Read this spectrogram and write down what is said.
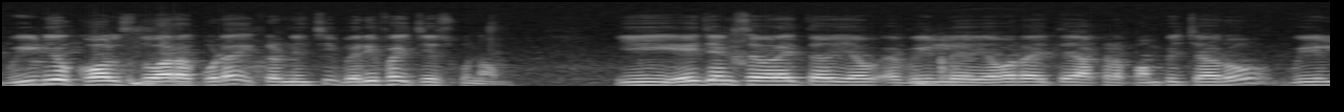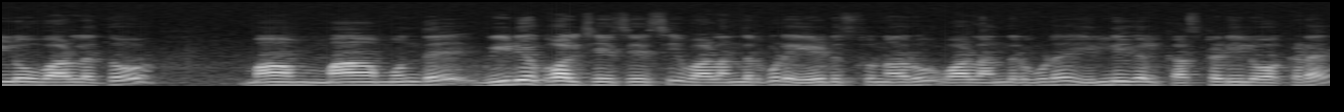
వీడియో కాల్స్ ద్వారా కూడా ఇక్కడ నుంచి వెరిఫై చేసుకున్నాం. ఈ ఏజెంట్స్ ఎవరైతే ఎవ- వీళ్ళు ఎవరైతే అక్కడ పంపించారో వీళ్ళు వాళ్ళతో మా మా ముందే వీడియో కాల్ చేసేసి వాళ్ళందరూ కూడా ఏడుస్తున్నారు. వాళ్ళందరూ కూడా ఇల్లీగల్ కస్టడీలో అక్కడ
